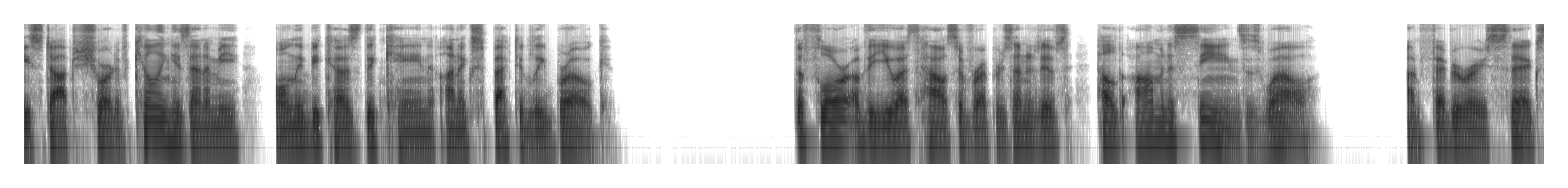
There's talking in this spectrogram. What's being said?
He stopped short of killing his enemy only because the cane unexpectedly broke. The floor of the U.S. House of Representatives held ominous scenes as well. On February 6,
